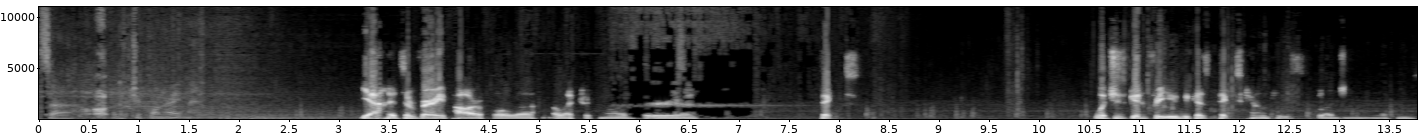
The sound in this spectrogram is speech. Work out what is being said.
It's a electric one, right? Yeah, it's a very powerful uh, electric mod for uh, picks. Which is good for you because picks count as bludgeoning weapons.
